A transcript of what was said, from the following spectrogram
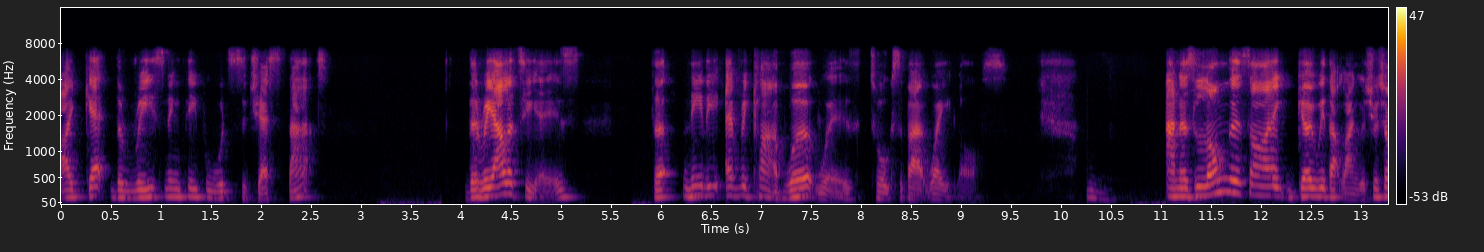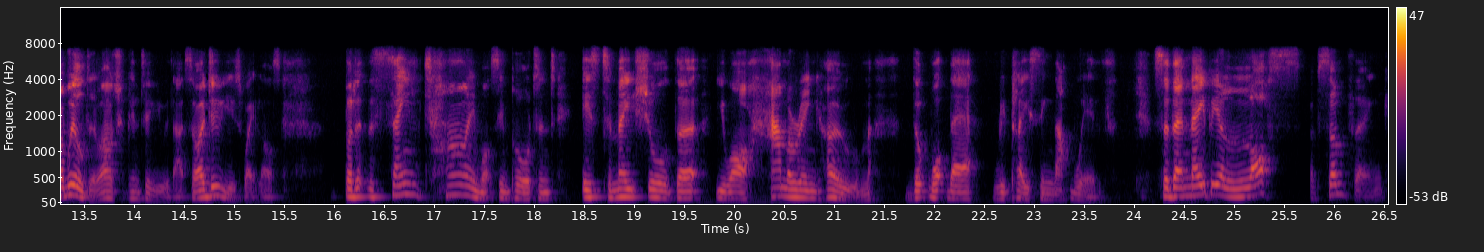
I get the reasoning people would suggest that. The reality is that nearly every client I've worked with talks about weight loss. And as long as I go with that language, which I will do, I'll continue with that. So I do use weight loss. But at the same time, what's important is to make sure that you are hammering home that what they're replacing that with. So there may be a loss of something.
